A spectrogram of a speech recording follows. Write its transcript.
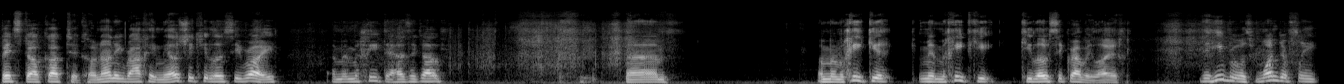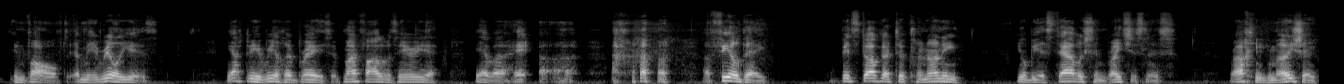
bit up to Kononi Rachi Melshi Kilosi Roy, Mechita. How's it go? Um, the Hebrew is wonderfully involved. I mean, it really is. You have to be a real Hebraist. If my father was here, you have a, a, a field day. Bitzdaka to Kanani, you'll be established in righteousness. Rachim Moshe,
